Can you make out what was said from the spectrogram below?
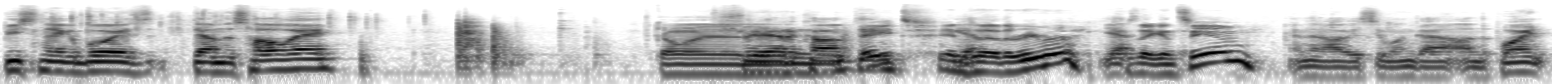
Beast Snagga boys down this hallway, Going Straight outta Compton. eight into Yep. the Reiver because Yep. they can see him. and then obviously one guy on the point.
